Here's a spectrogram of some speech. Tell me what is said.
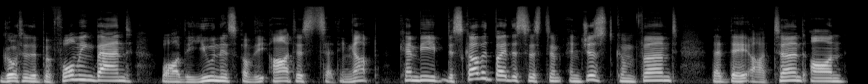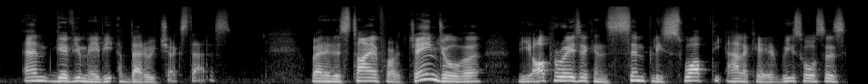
go to the performing band, while the units of the artist setting up can be discovered by the system and just confirmed that they are turned on and give you maybe a battery check status. When it is time for a changeover, the operator can simply swap the allocated resources,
